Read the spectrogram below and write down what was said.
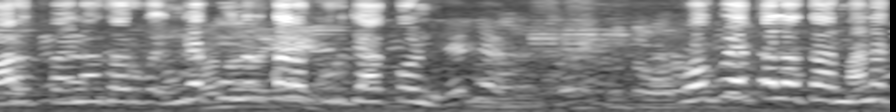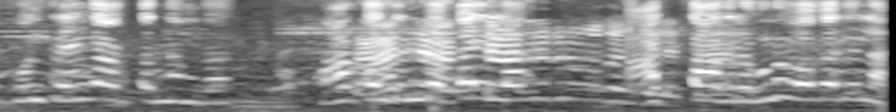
ಭಾರತ್ ಫೈನಾನ್ಸ್ ಅವ್ರು ಹಿಂಗೆ ಕುಂದಿರ್ತಾರ ಕುರ್ಜಿ ಹಾಕೊಂಡು ಹೋಗ್ಬೇಕಲ್ಲ ಸರ್ ಮನೆ ಕುಂತ್ರೆ ಹೆಂಗ ಆಗ್ತದ ನಮ್ಗ? ಮಾಡ್ಕೊಂಡ್ ತಿನ್ಬೇಕಾ ಇಲ್ಲ. ಹೋಗೋದಿಲ್ಲ.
